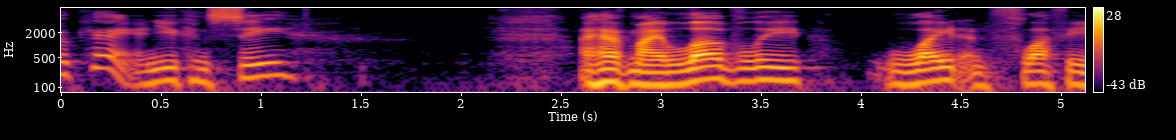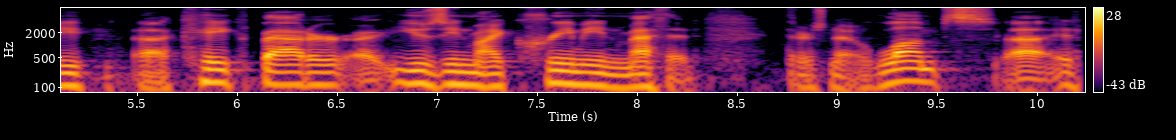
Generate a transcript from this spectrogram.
Okay, and you can see I have my lovely light and fluffy uh, cake batter uh, using my creaming method. There's no lumps. Uh, it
